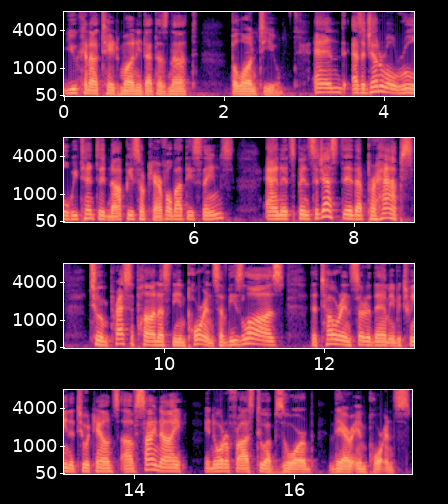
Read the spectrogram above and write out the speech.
you cannot take money that does not belong to you. And as a general rule, we tend to not be so careful about these things. And it's been suggested that perhaps to impress upon us the importance of these laws, the Torah inserted them in between the two accounts of Sinai in order for us to absorb their importance.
